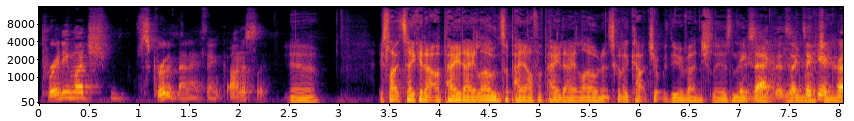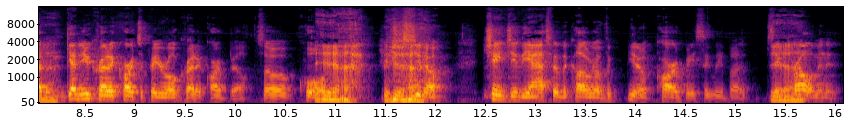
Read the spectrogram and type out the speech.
pretty much screwed, man. I think honestly. Yeah. It's like taking out a payday loan to pay off a payday loan. It's going to catch up with you eventually, isn't it? Exactly. It's You like taking a imagine, credit, getting a new credit card to pay your old credit card bill. So cool. Yeah. You're just, Yeah. you know, changing the aspect of the color of the, you know, card basically, but same Yeah. problem, isn't it?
